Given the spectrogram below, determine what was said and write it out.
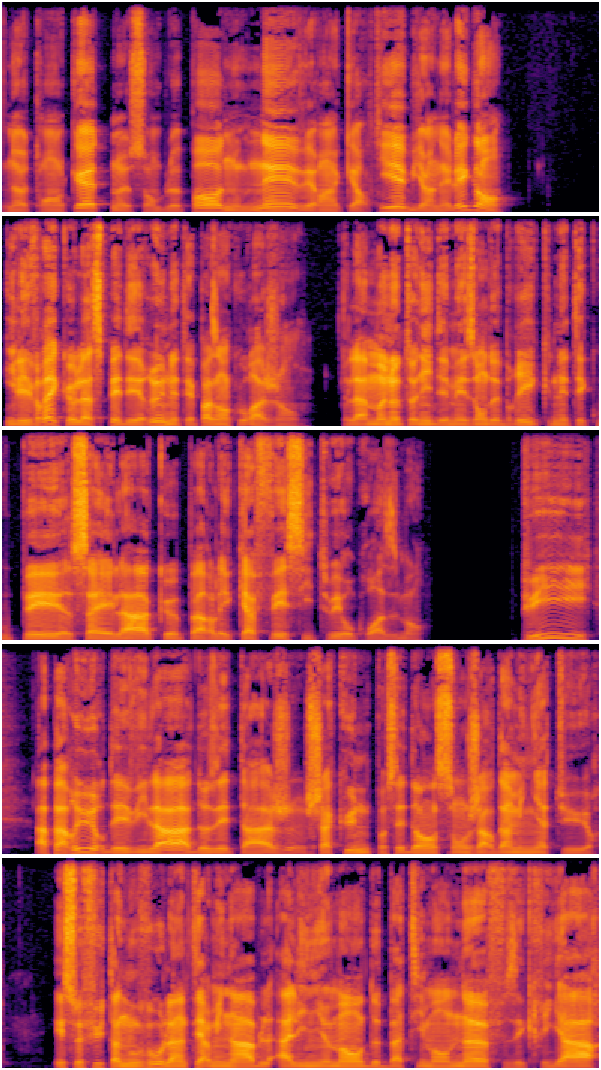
Notre enquête ne semble pas nous mener vers un quartier bien élégant. Il est vrai que l'aspect des rues n'était pas encourageant. La monotonie des maisons de briques n'était coupée çà et là que par les cafés situés au croisement. Puis apparurent des villas à deux étages, chacune possédant son jardin miniature, et ce fut à nouveau l'interminable alignement de bâtiments neufs et criards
